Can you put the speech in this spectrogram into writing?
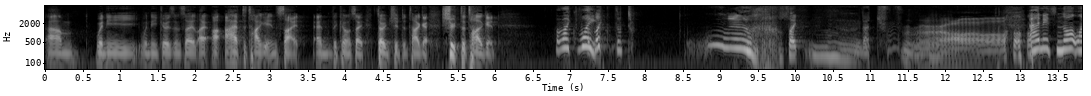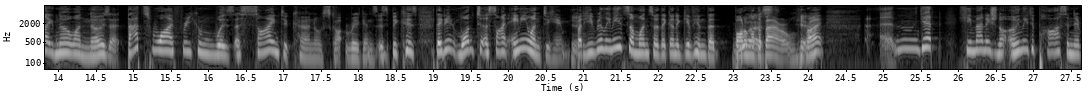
um when he when he goes inside, like I, I have to target inside, and the colonel say, "Don't shoot the target, shoot the target." I'm like, wait, Like, it's like mm, that's. and it's not like no one knows it. That's why Friedkin was assigned to Colonel Scott Riggins, is because they didn't want to assign anyone to him, but he really needs someone, so they're going to give him the bottom of the barrel, Yeah. right? Um, yet he managed not only to pass and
